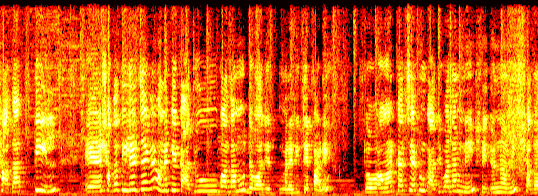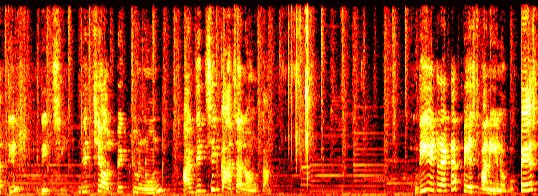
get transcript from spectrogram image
সাদা তিল। সাদা তিলের জায়গায় অনেকে কাজু বাদামও দেওয়া মানে দিতে পারে। তো আমার কাছে এখন কাজু বাদাম নেই সেই জন্য আমি সাদা তিল দিচ্ছি। দিচ্ছি অল্প একটু নুন, আর দিচ্ছি কাঁচা লঙ্কা। দিয়ে এটার একটা পেস্ট বানিয়ে নেব। পেস্ট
